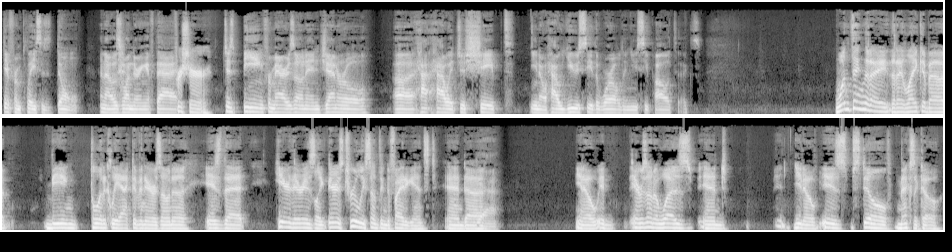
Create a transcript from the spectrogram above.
different places don't. And I was wondering if that For sure. just being from Arizona in general, uh, how, how it just shaped, you know, how you see the world and you see politics. One thing that I that I like about being politically active in Arizona is that here there is like there is truly something to fight against, and uh, yeah, you know, it, Arizona was and you know is still Mexico.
